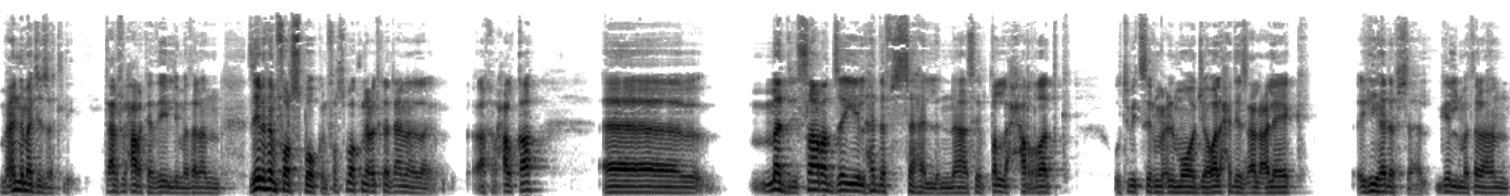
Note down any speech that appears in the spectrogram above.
مع انه ما جزت لي. تعرف الحركة ذي اللي مثلا زي مثلا Forspoken Forspoken لعبه تكلمت عنها آخر حلقة. أه ما أدري صارت زي الهدف السهل للناس تطلع حرتك وتبي تصير مع الموجة ولا حد يزعل عليك. هي هدف سهل. قل مثلا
